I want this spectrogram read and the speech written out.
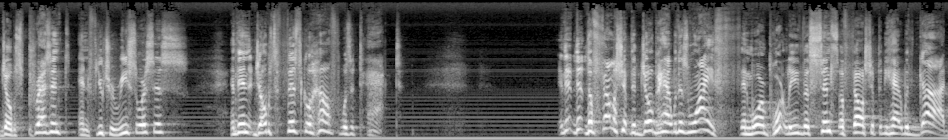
Job's present and future resources, and then Job's physical health was attacked. The, the, fellowship that Job had with his wife, and more importantly, the sense of fellowship that he had with God,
